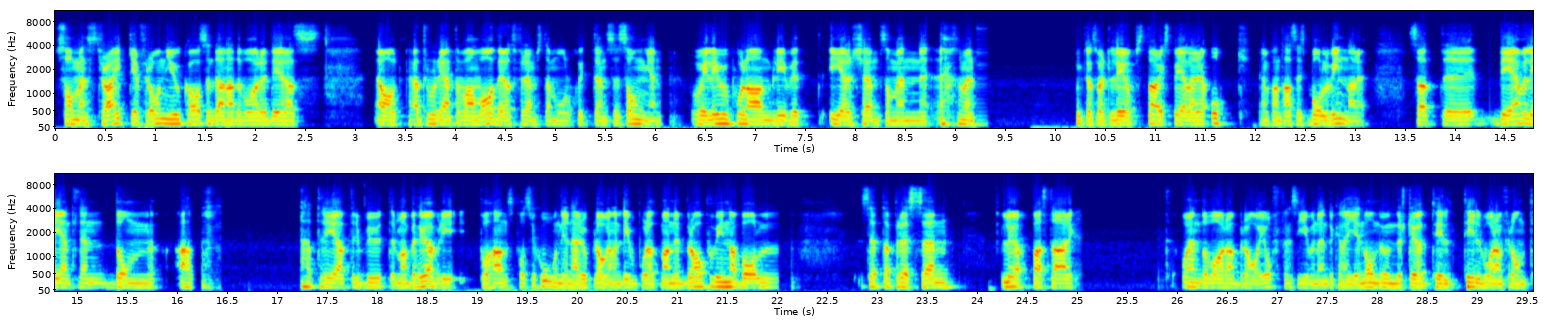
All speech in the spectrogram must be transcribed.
som en striker från Newcastle där han hade varit deras, ja, jag tror inte han var deras främsta målskytt den säsongen. Och i Liverpool har han blivit erkänd som en, som en fruktansvärt löpstark spelare och en fantastisk bollvinnare. Så att eh, det är väl egentligen de tre attributer man behöver på hans position i den här upplagan av Liverpool. Att man är bra på att vinna boll, sätta pressen, löpa starkt och ändå vara bra i offensiven och ändå kunna ge någon understöd till, till våran front.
